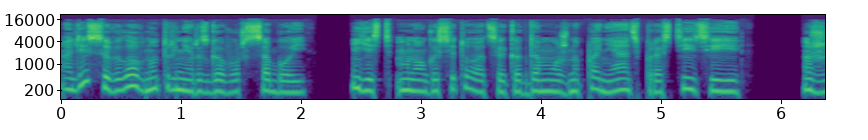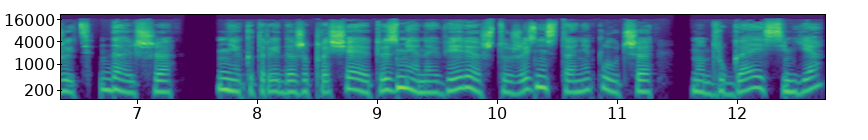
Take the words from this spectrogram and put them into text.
Алиса вела внутренний разговор с собой. Есть много ситуаций, когда можно понять, простить и жить дальше. Некоторые даже прощают измены, веря, что жизнь станет лучше. Но другая семья?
